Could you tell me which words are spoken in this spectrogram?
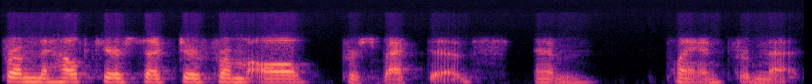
from the healthcare sector from all perspectives and plan from that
